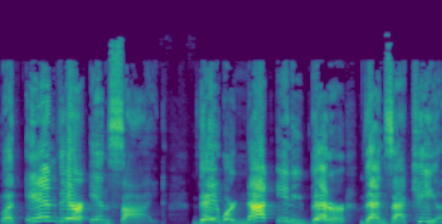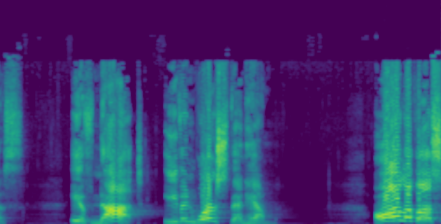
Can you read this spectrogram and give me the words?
But in their inside, they were not any better than Zacchaeus, if not even worse than him. All of us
